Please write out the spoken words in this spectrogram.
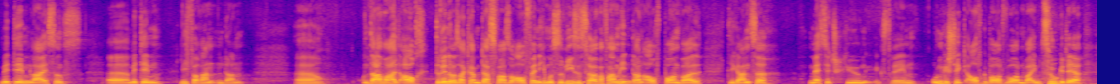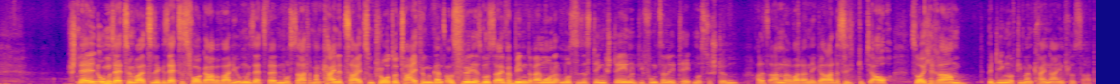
mit dem Leistungs-, äh, mit dem Lieferanten dann. Äh, und da war halt auch drin, wo wir gesagt haben, das war so aufwendig, ich musste eine riesen Serverfarm hinten dran aufbauen, weil die ganze Message Queuing extrem ungeschickt aufgebaut worden war. Im Zuge der schnellen Umsetzung, weil es eine Gesetzesvorgabe war, die umgesetzt werden musste, hatte man keine Zeit zum Prototyping und ganz ausführlich. Es musste einfach binnen drei Monaten musste das Ding stehen und die Funktionalität musste stimmen. Alles andere war dann egal. Es gibt ja auch solche Rahmenbedingungen, auf die man keinen Einfluss hat.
